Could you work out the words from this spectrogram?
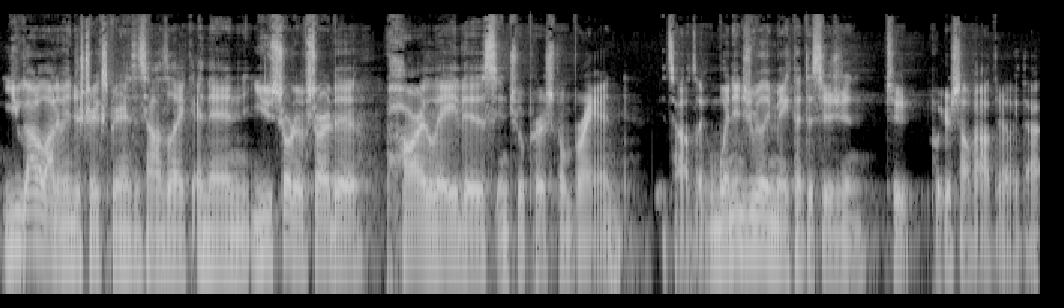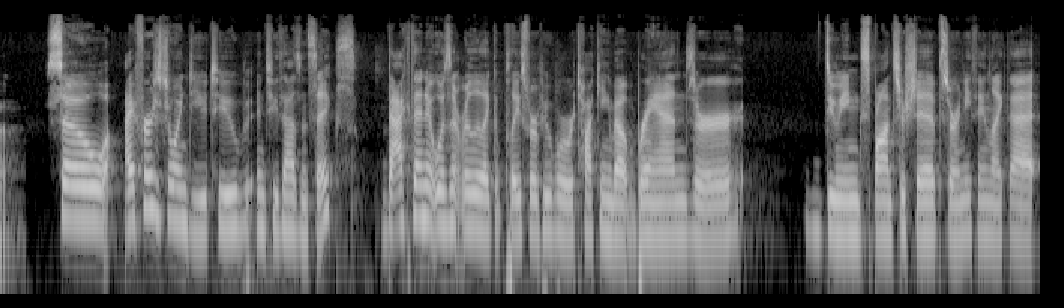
You got a lot of industry experience it sounds like and then you sort of started to parlay this into a personal brand. It sounds like. When did you really make that decision to put yourself out there like that? So I first joined YouTube in 2006. Back then, it wasn't really like a place where people were talking about brands or doing sponsorships or anything like that.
